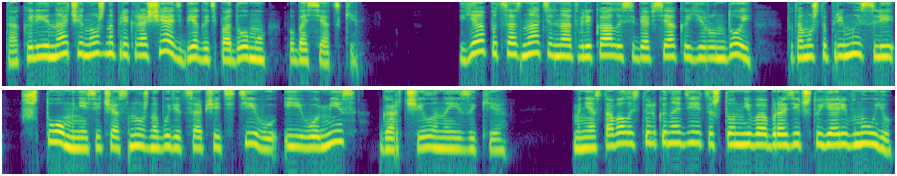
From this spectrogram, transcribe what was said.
Так или иначе, нужно прекращать бегать по дому по-босяцки. Я подсознательно отвлекала себя всякой ерундой, потому что при мысли, что мне сейчас нужно будет сообщить Стиву и его мисс, горчила на языке. Мне оставалось только надеяться, что он не вообразит, что я ревную,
